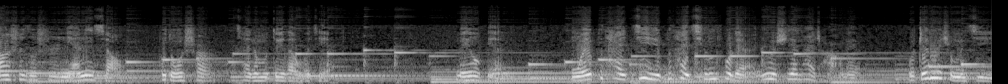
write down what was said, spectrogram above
当时都是年龄小，不懂事儿，才这么对待我姐，没有别的。我也不太记忆不太清楚了，因为时间太长了，我真没什么记忆。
